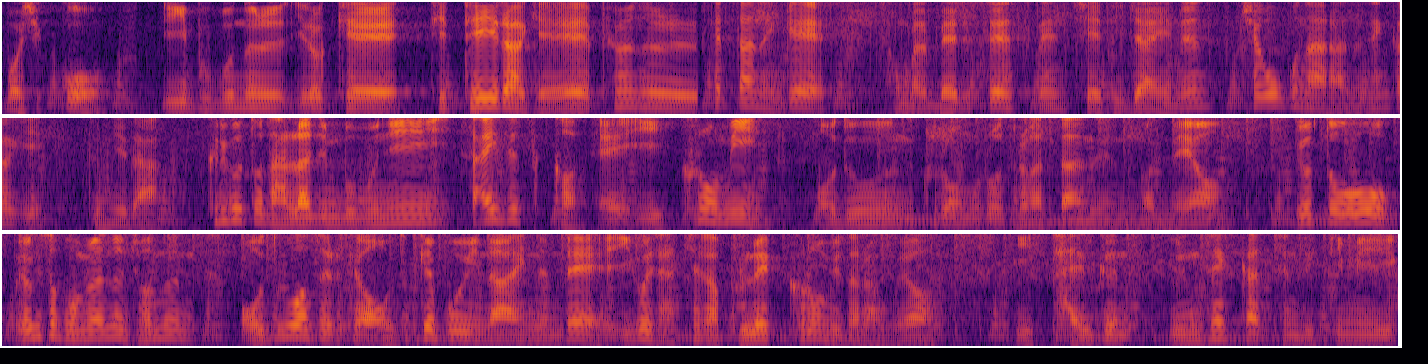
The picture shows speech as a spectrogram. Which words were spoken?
멋있고 이 부분을 이렇게 디테일하게 표현을 했다는 게 정말 메르세데스 벤츠의 디자인은 최고구나라는 생각이 듭니다. 그리고 또 달라진 부분이 사이드 스컷의 이 크롬이 어두운 크롬으로 들어갔다는 건데요. 이것도 여기서 보면은 저는 어두워서 이렇게 어둡게 보이나 했는데 이거 자체가 블랙 크롬이더라고요. 이 밝은 은색 같은 느낌이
